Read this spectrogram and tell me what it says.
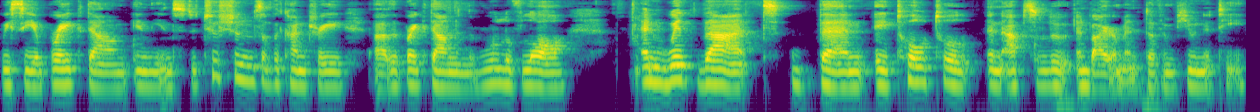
we see a breakdown in the institutions of the country, uh, the breakdown in the rule of law. And with that, then a total and absolute environment of impunity.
